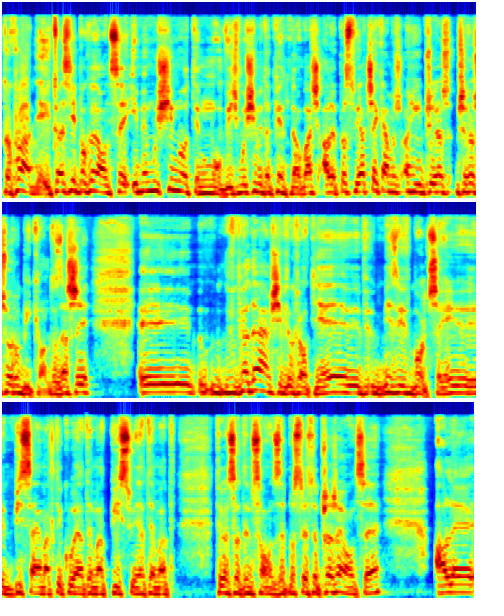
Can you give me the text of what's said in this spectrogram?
Dokładnie. I to jest niepokojące i my musimy o tym mówić, musimy to piętnować, ale po prostu ja czekam, że oni przekroczą- Rubikon. To znaczy, yy, wypowiadałem się wielokrotnie, między innymi w Wyborczej, yy, pisałem artykuły na temat PiSu i na temat tego, co o tym sądzę. Po prostu jest to przerażające, ale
